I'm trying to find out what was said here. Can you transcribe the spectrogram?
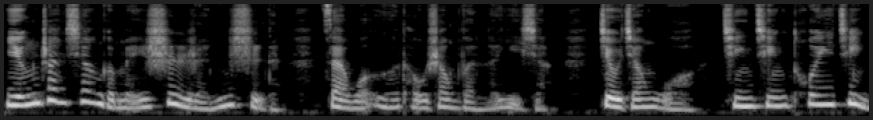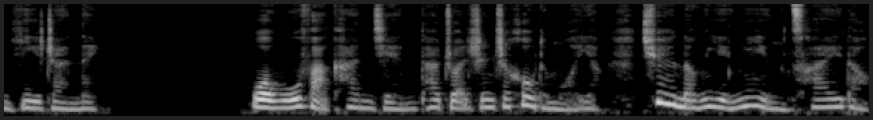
迎战像个没事人似的，在我额头上吻了一下，就将我轻轻推进驿站内。我无法看见他转身之后的模样，却能隐隐猜到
